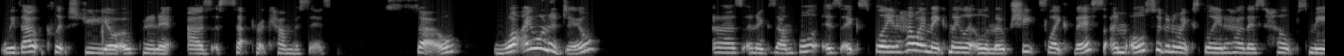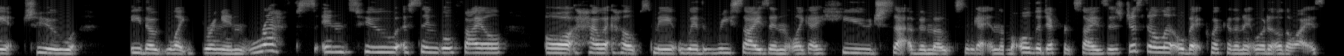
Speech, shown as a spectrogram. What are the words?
without Clip Studio opening it as separate canvases. So what I want to do as an example is explain how I make my little emote sheets like this. I'm also going to explain how this helps me to either like bring in refs into a single file or how it helps me with resizing like a huge set of emotes and getting them all the different sizes just a little bit quicker than it would otherwise.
